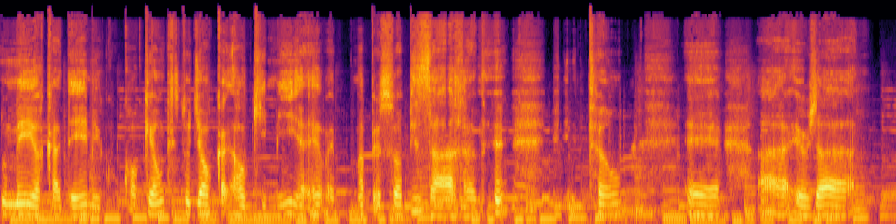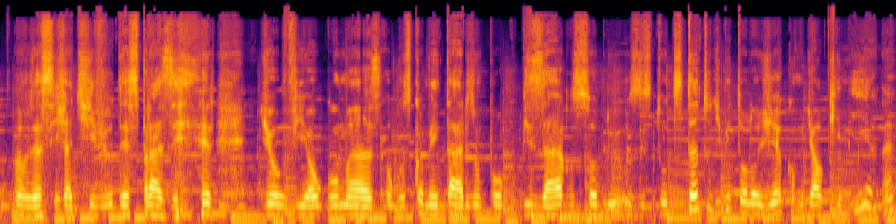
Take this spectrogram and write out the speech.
No meio acadêmico, qualquer um que estude alquimia é uma pessoa bizarra, né? Então, é, eu já vamos dizer assim, já tive o desprazer de ouvir algumas, alguns comentários um pouco bizarros sobre os estudos, tanto de mitologia como de alquimia, né?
